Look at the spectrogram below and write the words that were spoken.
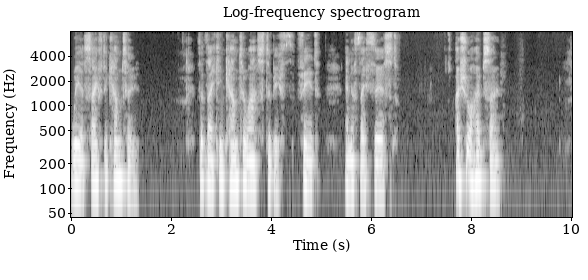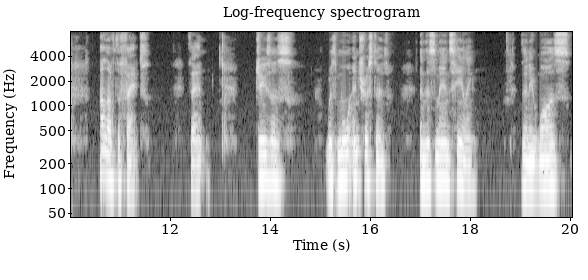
we are safe to come to, that they can come to us to be fed, and if they thirst? I sure hope so. I love the fact that Jesus was more interested in this man's healing than he was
